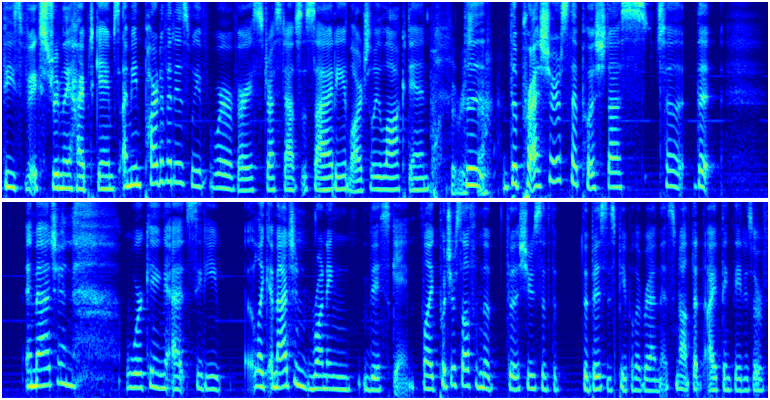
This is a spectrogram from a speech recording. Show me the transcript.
these extremely hyped games. I mean, part of it is we've, we're a very stressed out society, largely locked in. The that. the pressures that pushed us to the imagine working at CD. Like imagine running this game. Like put yourself in the the shoes of the the business people that ran this. Not that I think they deserve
